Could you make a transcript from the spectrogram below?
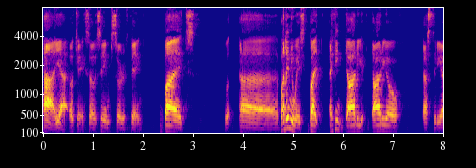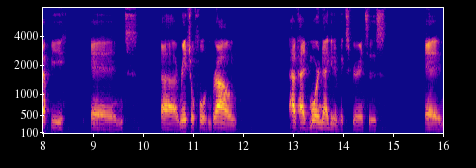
Ah, yeah, okay, so same sort of thing. But, uh, but anyways, but I think Dario, Dario Maestripieri and uh, Rachel Fulton Brown have had more negative experiences, and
